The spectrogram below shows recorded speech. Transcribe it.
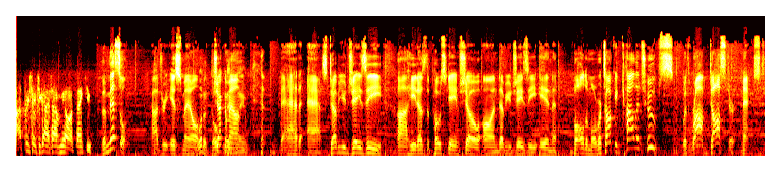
I appreciate you guys having me on. Thank you. The Missile, Qadry Ismail. What a dope Check him out. Badass. WJZ. Uh, he does the post game show on WJZ in Baltimore. We're talking college hoops with Rob Dauster next.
